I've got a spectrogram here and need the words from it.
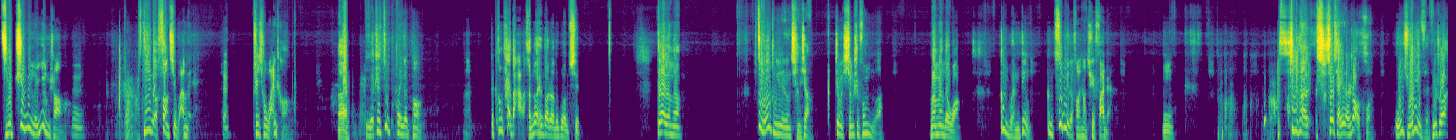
几个致命的硬伤。嗯第一个，放弃完美，对，追求完成。哎，这个这是最大的一个坑，啊，这坑太大了，很多人到这儿都过不去。第二个呢，自由主义的这种倾向，这种行事风格，慢慢的往更稳定、更自律的方向去发展。嗯，这句话说起来有点绕口，我们举个例子，比如说，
